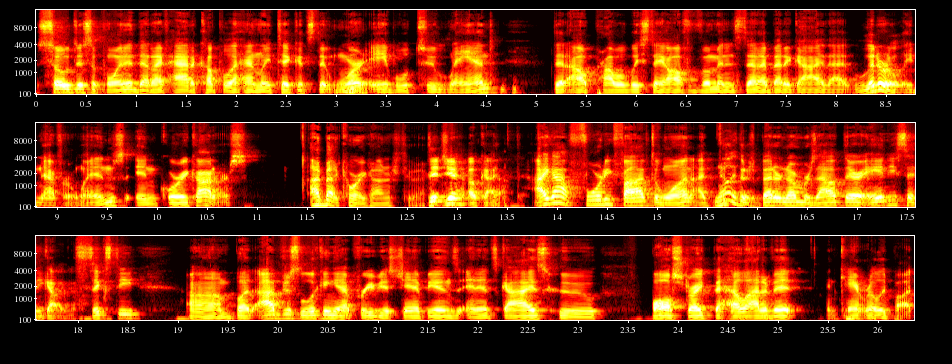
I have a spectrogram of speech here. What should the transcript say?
so disappointed that I've had a couple of Henley tickets that weren't able to land that I'll probably stay off of them, And instead, I bet a guy that literally never wins in Corey Conners. I bet Corey Conners too. Actually. Did you? Okay. Yeah. I got 45 to 1. I feel yeah. like there's better numbers out there. Andy said he got like a 60. Um, but I'm just looking at previous champions, and it's guys who ball strike the hell out of it and can't really putt.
